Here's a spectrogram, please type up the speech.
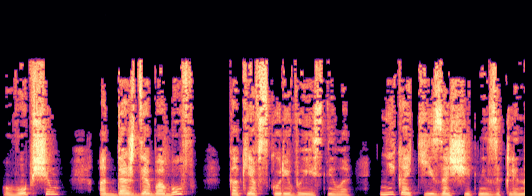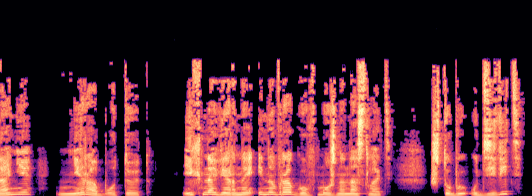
В общем, от дождя бобов, как я вскоре выяснила, никакие защитные заклинания не работают. Их, наверное, и на врагов можно наслать, чтобы удивить,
